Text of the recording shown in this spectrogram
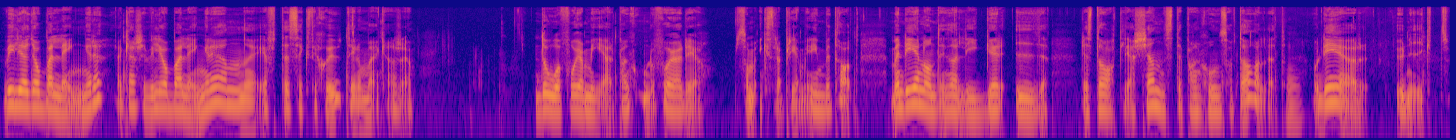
vill jag jobba längre, jag kanske vill jobba längre än efter 67 till och med kanske då får jag mer pension. Då får jag det som extra premie inbetalt. Men det är någonting som ligger i det statliga tjänstepensionsavtalet. Mm. Och det är unikt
